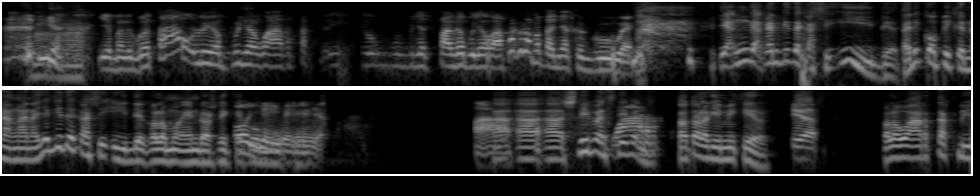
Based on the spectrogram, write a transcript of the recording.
Iya. Ah, Ya mana gue tahu lu yang punya warteg, yang punya tetangga punya warteg kenapa tanya ke gue? ya enggak kan kita kasih ide. Tadi kopi kenangan aja kita kasih ide kalau mau endorse di Kepo Oh iya Buku. iya iya. Uh, uh, uh, Steven, Steven, War- Toto lagi mikir. Iya. Kalau warteg di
